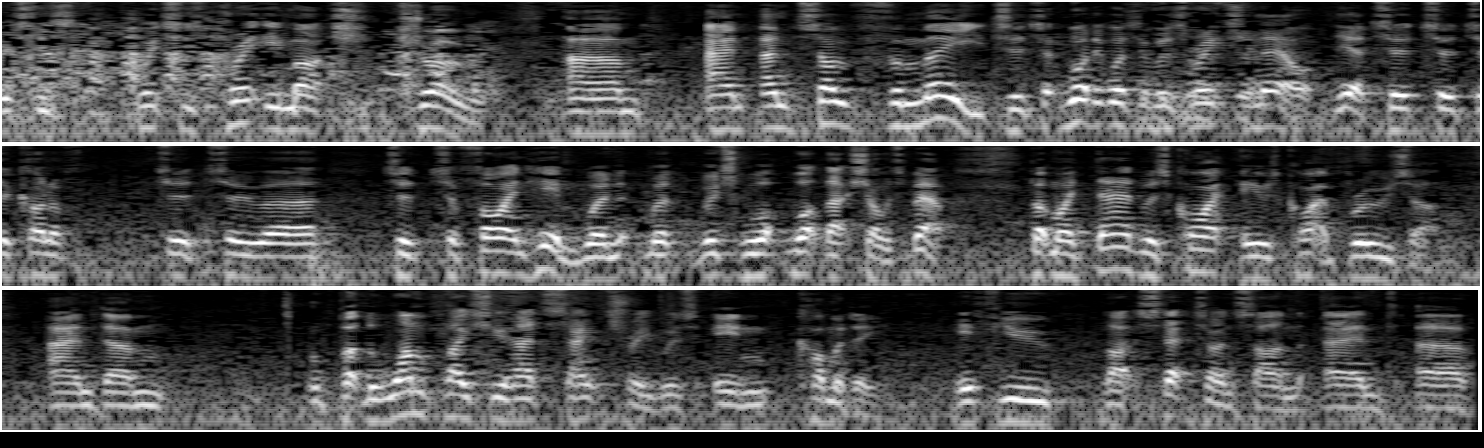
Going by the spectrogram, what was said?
which is which is pretty much true. Um, and and so for me, to, to, what it was, it was reaching out, yeah, to, to, to kind of to to, uh, to to find him when which what, what that show was about. But my dad was quite he was quite a bruiser, and um, but the one place you had sanctuary was in comedy. If you like Steptoe and Son and uh,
